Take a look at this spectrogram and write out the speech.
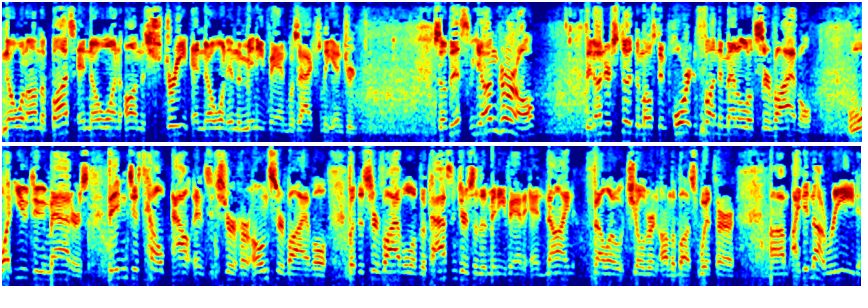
no one on the bus and no one on the street and no one in the minivan was actually injured. So this young girl that understood the most important fundamental of survival, what you do matters, didn't just help out and ensure her own survival, but the survival of the passengers of the minivan and nine fellow children on the bus with her. Um, I did not read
